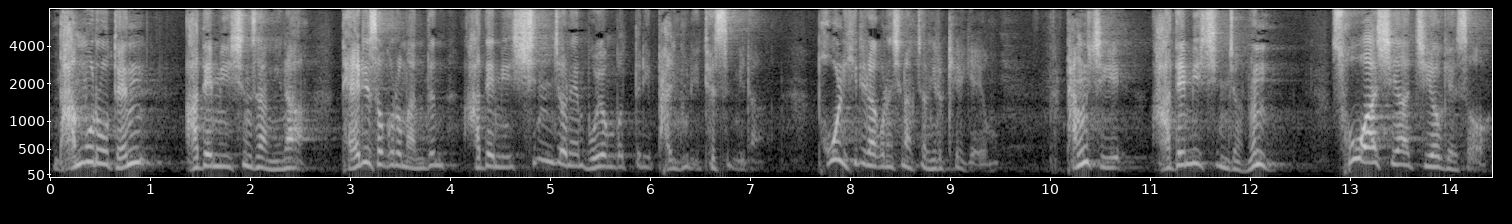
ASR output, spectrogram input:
나무로 된 아데미 신상이나 대리석으로 만든 아데미 신전의 모형 것들이 발굴이 됐습니다. 폴 힐이라고 하는 신학자는 이렇게 얘기해요. 당시 아데미 신전은 소아시아 지역에서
